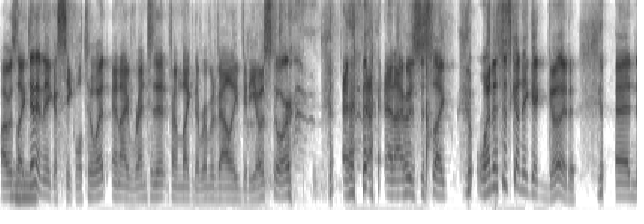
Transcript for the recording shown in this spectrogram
I was like, Mhm. they didn't make a sequel to it, and I rented it from like the River Valley video store, and, and I was just like, when is this gonna get good? And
